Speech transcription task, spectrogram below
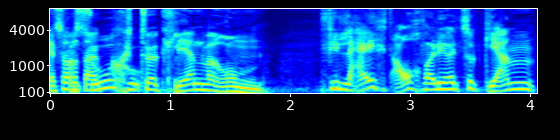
es total Versuch zu erklären, warum. Vielleicht auch, weil ich halt so gern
